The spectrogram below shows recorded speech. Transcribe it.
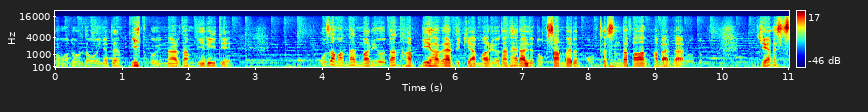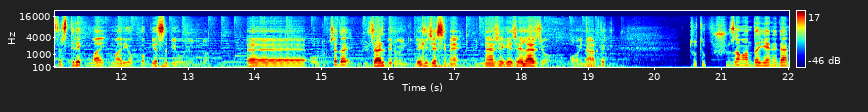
Commodore'da oynadığım ilk oyunlardan biriydi. O zamanlar Mario'dan bir haberdik ya. Mario'dan herhalde 90'ların ortasında falan haberdar olduk. Gianna Sisters direkt Ma- Mario kopyası bir oyundu. Ee, oldukça da güzel bir oyundu. Delicesine günlerce gecelerce oynardık. Tutup şu zamanda yeniden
